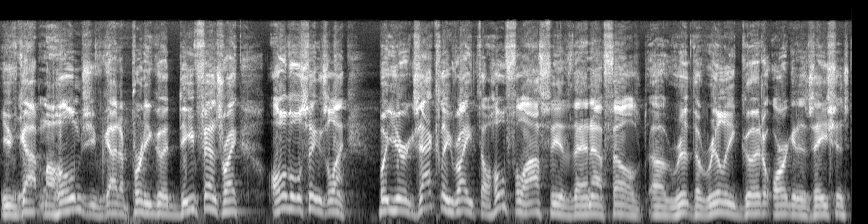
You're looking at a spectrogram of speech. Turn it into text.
you've got Mahomes. You've got a pretty good defense, right? All those things align. But you're exactly right. The whole philosophy of the NFL, uh, re- the really good organizations,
